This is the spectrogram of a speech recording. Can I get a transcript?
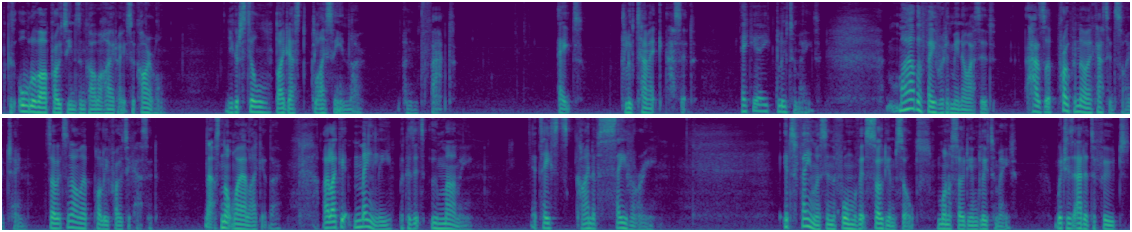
because all of our proteins and carbohydrates are chiral. You could still digest glycine, though, and fat. 8. Glutamic acid, aka glutamate. My other favourite amino acid has a propanoic acid side chain, so it's another polyprotic acid. That's not why I like it, though. I like it mainly because it's umami. It tastes kind of savoury. It's famous in the form of its sodium salt, monosodium glutamate, which is added to foods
